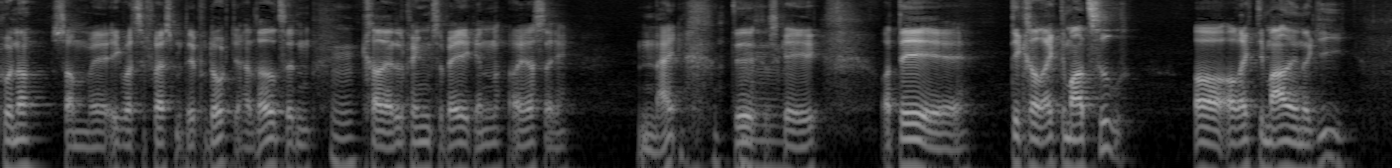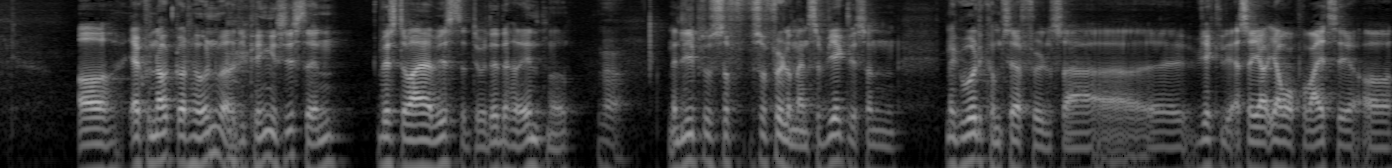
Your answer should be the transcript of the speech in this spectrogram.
kunder, som øh, ikke var tilfreds med det produkt, jeg havde lavet til den, Mm. krævede alle penge tilbage igen, og jeg sagde, nej, det Mm. skal jeg ikke. Og det, øh, det krævede rigtig meget tid, og, og rigtig meget energi. Og jeg kunne nok godt have undværet de penge i sidste ende, hvis det var, jeg vidste, at det var det, der havde endt med. Ja. Men lige pludselig, så, så føler man sig virkelig sådan... Man kan hurtigt komme til at føle sig øh, virkelig... Altså, jeg, jeg var på vej til at,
